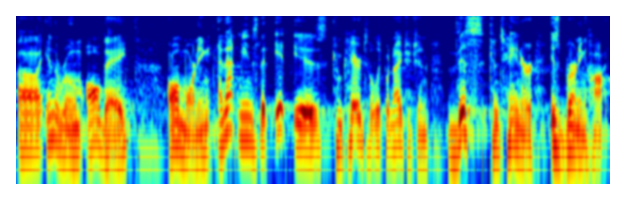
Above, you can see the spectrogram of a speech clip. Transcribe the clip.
uh, in the room all day, all morning, and that means that it is, compared to the liquid nitrogen, this container is burning hot.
